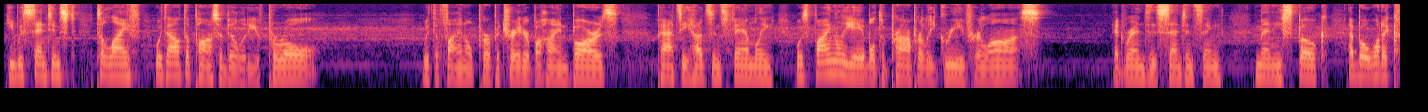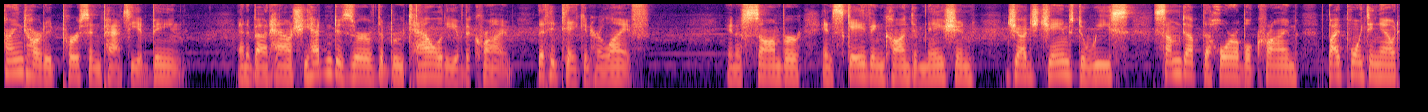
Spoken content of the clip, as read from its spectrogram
he was sentenced to life without the possibility of parole. With the final perpetrator behind bars, Patsy Hudson's family was finally able to properly grieve her loss. At Renz's sentencing, many spoke about what a kind hearted person Patsy had been, and about how she hadn't deserved the brutality of the crime that had taken her life. In a somber and scathing condemnation, Judge James DeWeese summed up the horrible crime by pointing out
